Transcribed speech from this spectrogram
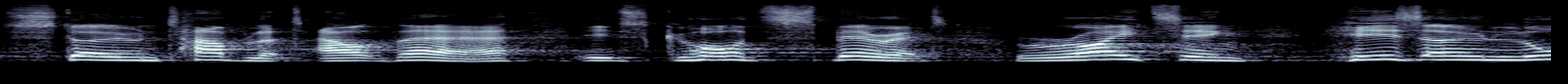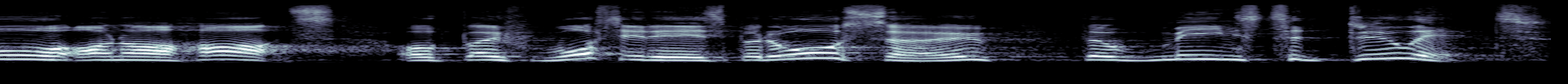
stone tablet out there. It's God's Spirit writing His own law on our hearts of both what it is, but also the means to do it.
